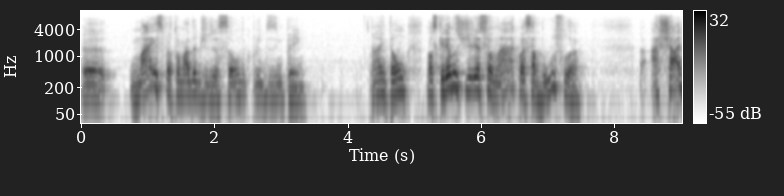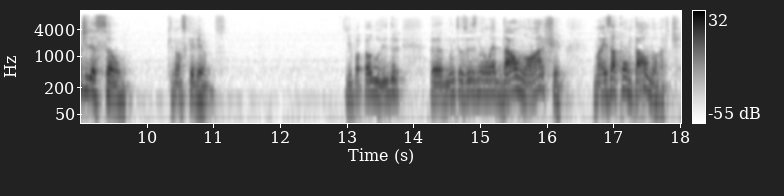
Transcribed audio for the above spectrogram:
eh, mais para tomada de direção do que para o desempenho. Ah, então, nós queremos direcionar com essa bússola, achar a direção que nós queremos. E o papel do líder muitas vezes não é dar o norte, mas apontar o norte.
